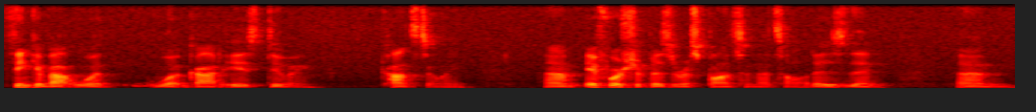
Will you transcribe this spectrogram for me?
think about what, what God is doing constantly. Um, if worship is a response and that's all it is, then um,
